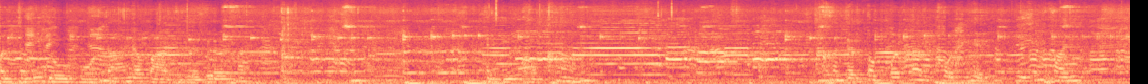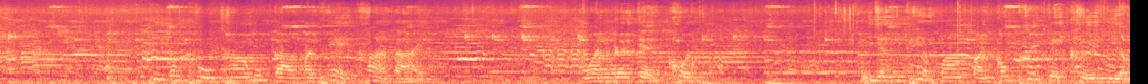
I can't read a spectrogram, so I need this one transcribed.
มันจะไม่ดูโหดร้ายและบาดเจ็บไปเลยค่ะแผ่นดินของข้าข้าจะต้องมานั่งทนเห็นหญิงไทยที่ต้องถูกชาวผู้กลางประเทศฆ่าตาย วันละเจ็ดคน เพียงแค่ความฝันของท่านแค่คืนเดียว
